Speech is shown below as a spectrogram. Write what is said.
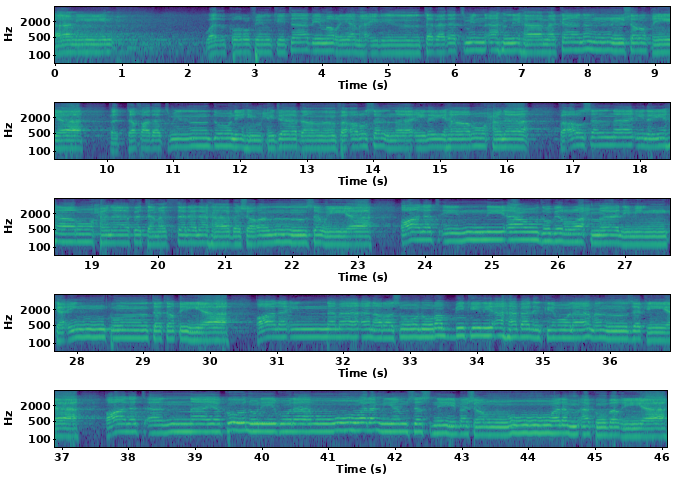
آمين. واذكر في الكتاب مريم إذ انتبذت من أهلها مكانا شرقيا فاتخذت من دونهم حجابا فأرسلنا إليها روحنا فأرسلنا إليها روحنا فتمثل لها بشرا سويا. قالت إني أعوذ بالرحمن منك إن كنت تقيا. قال إنما أنا رسول ربك لأهب لك غلاما زكيا. قالت أنا يكون لي غلام ولم يمسسني بشر ولم أك بغيا.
